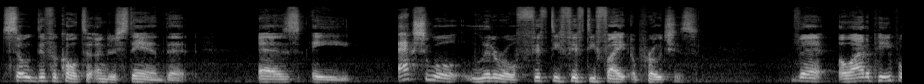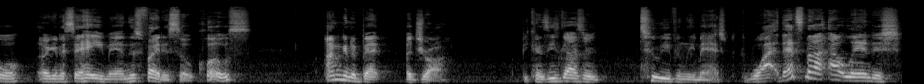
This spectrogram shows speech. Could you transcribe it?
so difficult to understand that as a actual literal 50-50 fight approaches that a lot of people are going to say hey man this fight is so close i'm going to bet a draw because these guys are too evenly matched why that's not outlandish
